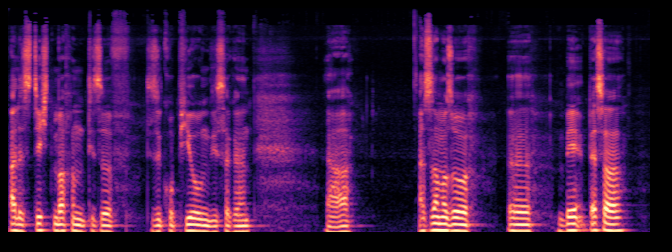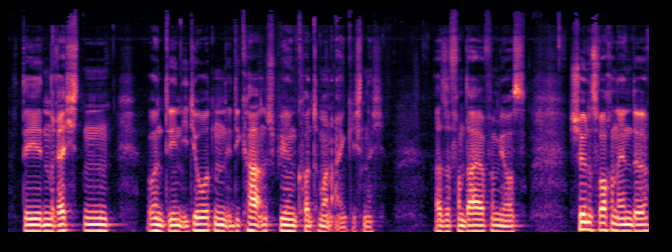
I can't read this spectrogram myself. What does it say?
alles dicht machen, diese, diese Gruppierung, die es da gibt. Ja, also sagen wir so, äh, besser den Rechten und den Idioten in die Karten spielen konnte man eigentlich nicht. Also von daher von mir aus schönes Wochenende.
